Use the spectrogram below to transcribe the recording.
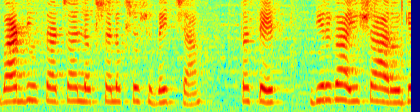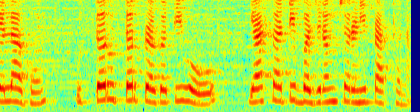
वाढदिवसाच्या लक्ष लक्ष शुभेच्छा. तसेच दीर्घ आयुष्य आरोग्य लाभून उत्तर उत्तर प्रगती होवो यासाठी बजरंग चरणी प्रार्थना.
